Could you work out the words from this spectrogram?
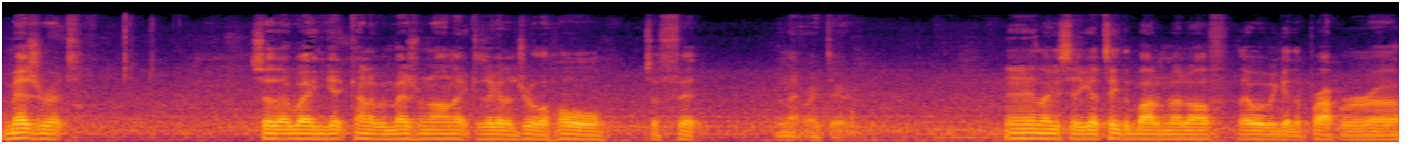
measure it so that way I can get kind of a measurement on it because I gotta drill a hole to fit in that right there. And like I said, you gotta take the bottom nut off. That way we get the proper uh,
